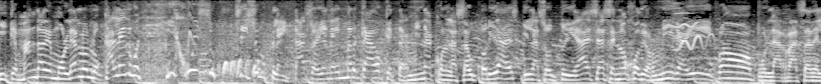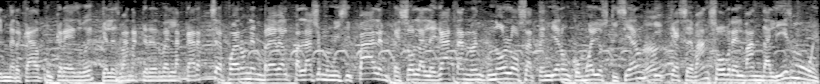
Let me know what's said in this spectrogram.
y que manda a demoler los locales, güey. Hijo se hizo un pleitazo ahí en el mercado que termina con las autoridades y las autoridades se hacen ojo de hormiga y, oh, pues la raza del mercado, ¿tú crees, güey? Que les van a querer ver la cara. Se fueron en breve al Palacio Municipal, empezó la legata, no, no los atendieron como ellos quisieron y que se van sobre el vandalismo, güey.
